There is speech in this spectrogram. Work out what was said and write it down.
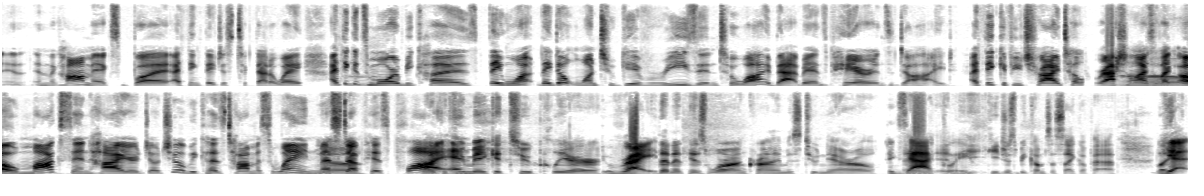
in in the comics, but I think they just took that away. I think Hmm. it's more because they want they don't want to give reason to why Batman's parents died. I think if you try to rationalize it, like, Oh. oh, Moxon hired Joe Chill because Thomas Wayne messed Yeah. up his plot, Like if and you make it too clear, right, then it, his war on crime is too narrow. and- and Exactly. he, he just becomes a psychopath. Like Yes.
